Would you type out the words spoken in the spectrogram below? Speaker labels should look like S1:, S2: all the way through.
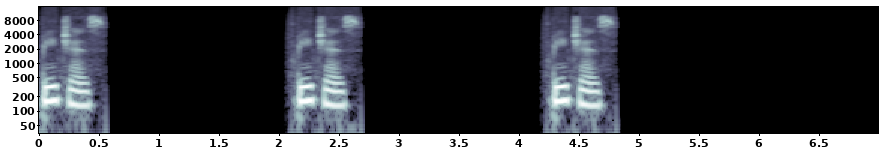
S1: beaches. Beaches. Beaches.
